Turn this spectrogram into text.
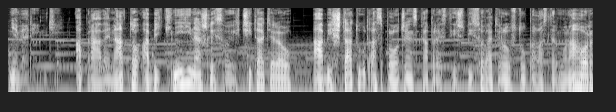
Neverím ti. A práve na to, aby knihy našli svojich čitateľov a aby štatút a spoločenská prestíž spisovateľov stúpala strmo nahor,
